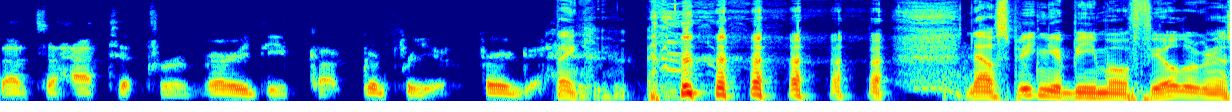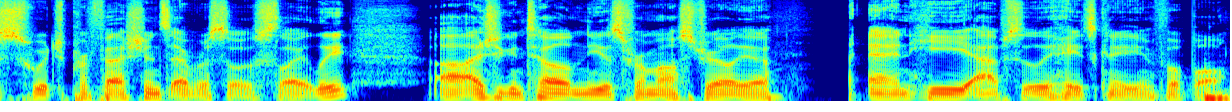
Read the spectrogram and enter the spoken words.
that's a hat tip for a very deep cut. Good for you. Very good. Thank you. now, speaking of BMO Field, we're going to switch professions ever so slightly. Uh, as you can tell, Nia's from Australia, and he absolutely hates Canadian football.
